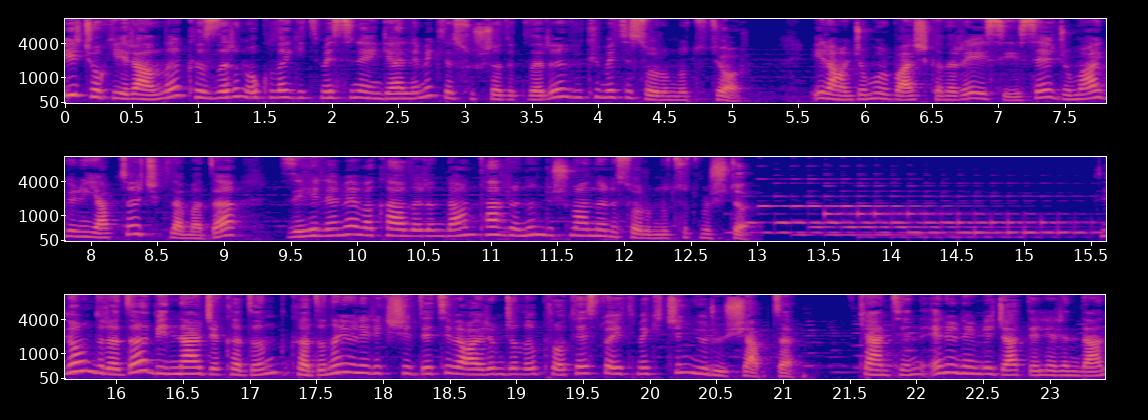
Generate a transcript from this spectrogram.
Birçok İranlı kızların okula gitmesini engellemekle suçladıkları hükümeti sorumlu tutuyor. İran Cumhurbaşkanı reisi ise cuma günü yaptığı açıklamada zehirleme vakalarından Tahran'ın düşmanlarını sorumlu tutmuştu. Londra'da binlerce kadın kadına yönelik şiddeti ve ayrımcılığı protesto etmek için yürüyüş yaptı. Kentin en önemli caddelerinden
